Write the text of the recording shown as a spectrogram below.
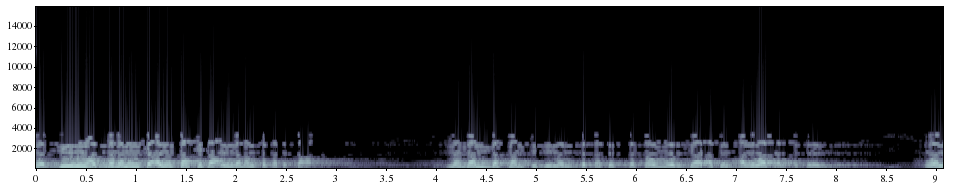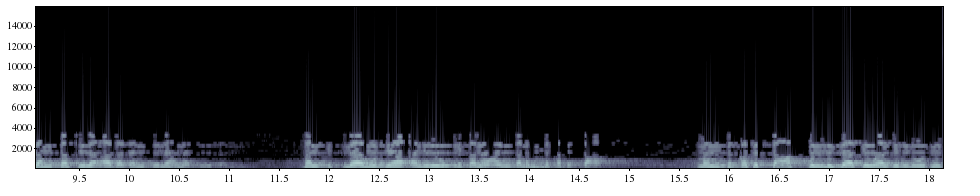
والدين يطلب منك أن تقف عند منطقة التعقل ما دام دخلت في منطقة التصور جاءت الحلوة الفكرية ولم تصل أبدا إلى نتيجة. فالإسلام جاء ليوقفنا عند منطقة التعقل منطقة التعقل لذات واجب الوجود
